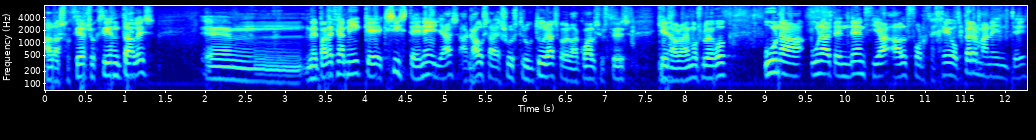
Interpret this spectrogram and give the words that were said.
a las sociedades occidentales, em, me parece a mí que existe en ellas, a causa de su estructura, sobre la cual, si ustedes quieren, hablaremos luego, una, una tendencia al forcejeo permanente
